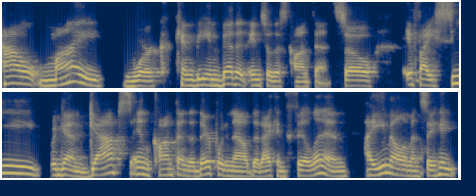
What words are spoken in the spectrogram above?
how my work can be embedded into this content. So if I see, again, gaps in content that they're putting out that I can fill in, I email them and say, hey,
